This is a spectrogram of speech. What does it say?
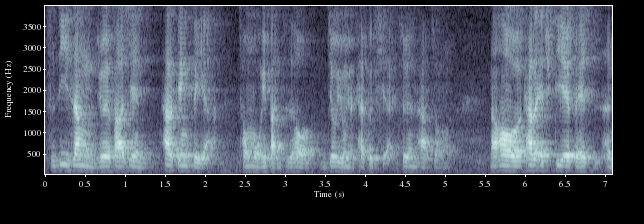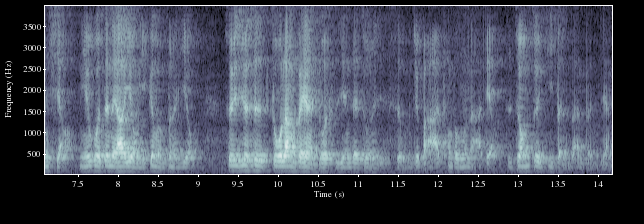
实际上你就会发现，它的 Ganglia 从某一版之后，你就永远开不起来，虽然它装了。然后它的 HDFS 很小，你如果真的要用，你根本不能用。所以就是多浪费很多时间在做那些事，我们就把它通通都拿掉，只装最基本的版本这样。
